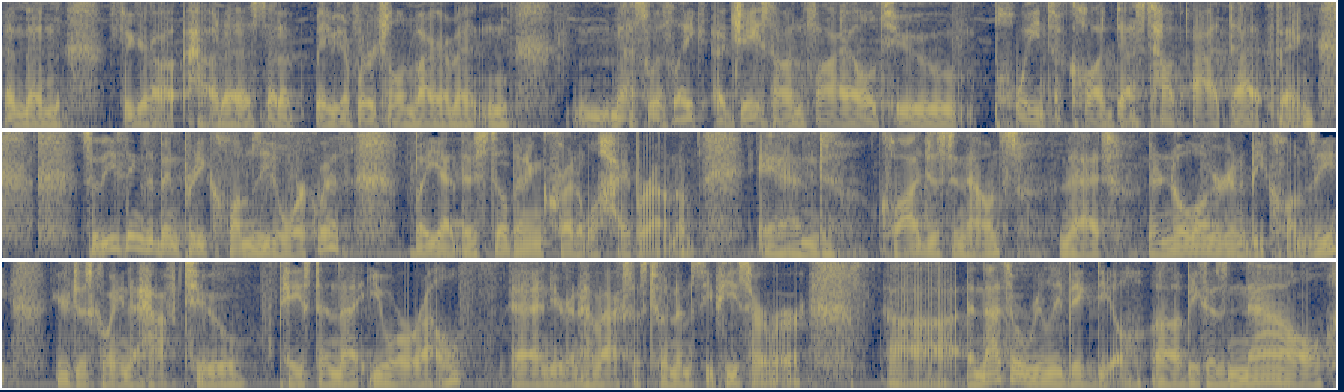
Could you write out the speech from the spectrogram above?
and then figure out how to set up maybe a virtual environment and mess with like a JSON file to point a Claude desktop at that thing. So these things have been pretty clumsy to work with, but yet there's still been incredible hype around them. And Claude just announced that they're no longer going to be clumsy. You're just going to have to paste in that URL and you're going to have access to an MCP server. Uh, and that's a really big deal uh, because now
